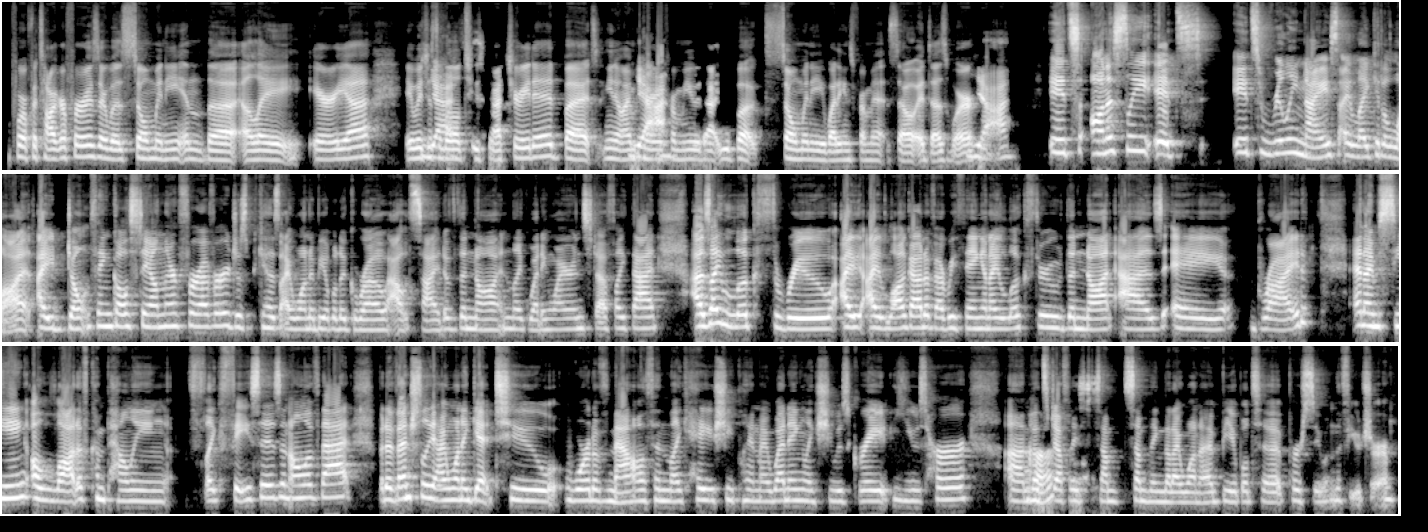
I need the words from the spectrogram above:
for photographers there was so many in the LA area. It was just yes. a little too saturated, but you know, I'm yeah. hearing from you that you booked so many weddings from it, so it does work. Yeah. It's honestly it's it's really nice. I like it a lot. I don't think I'll stay on there forever just because I want to be able to grow outside of the knot and like wedding wire and stuff like that. As I look through, I, I log out of everything and I look through the knot as a bride and I'm seeing a lot of compelling like faces and all of that. But eventually I want to get to word of mouth and like, hey, she planned my wedding, like she was great, use her. Um, uh-huh. That's definitely some something that I want to be able to pursue in the future.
